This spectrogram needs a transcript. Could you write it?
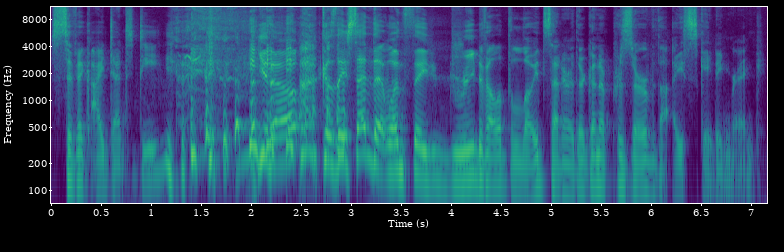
civic identity. you know, because they said that once they redevelop the Lloyd Center, they're going to preserve the ice skating rink.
